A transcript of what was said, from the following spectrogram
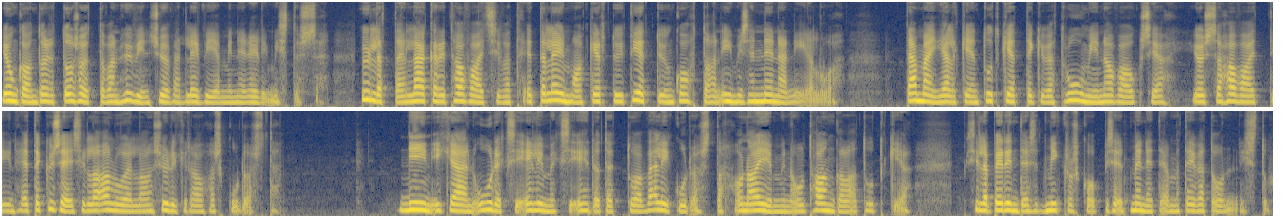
jonka on todettu osoittavan hyvin syövän leviäminen elimistössä. Yllättäen lääkärit havaitsivat, että leimaa kertyi tiettyyn kohtaan ihmisen nenänielua. Tämän jälkeen tutkijat tekivät ruumiin avauksia, joissa havaittiin, että kyseisillä alueilla on sylkirauhaskudosta. Niin ikään uudeksi elimeksi ehdotettua välikudosta on aiemmin ollut hankala tutkia, sillä perinteiset mikroskooppiset menetelmät eivät onnistu.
